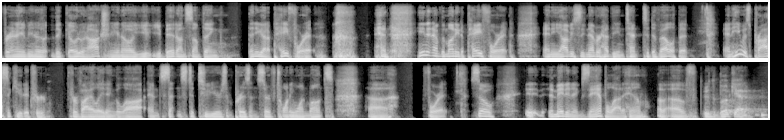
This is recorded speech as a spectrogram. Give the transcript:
for any of you that go to an auction, you know, you, you bid on something, then you got to pay for it. and he didn't have the money to pay for it and he obviously never had the intent to develop it. And he was prosecuted for for violating the law and sentenced to two years in prison served 21 months uh, for it. So it, it, made an example out of him of, of threw the book at him.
